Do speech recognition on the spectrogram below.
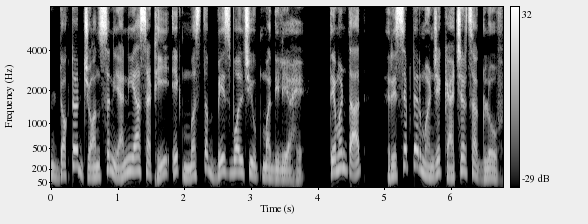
डॉक्टर जॉन्सन यांनी यासाठी एक मस्त बेसबॉलची उपमा दिली आहे. ते म्हणतात रिसेप्टर म्हणजे कॅचरचा ग्लोव्ह.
